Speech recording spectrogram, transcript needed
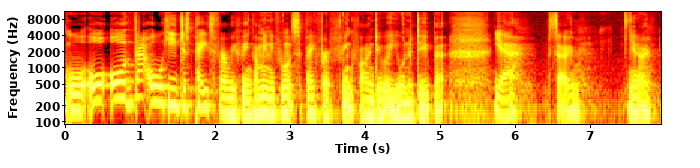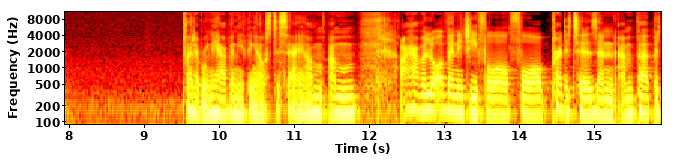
or, or or that or he just pays for everything i mean if he wants to pay for everything fine do what you want to do but yeah so you know I don't really have anything else to say. I'm, I'm, I have a lot of energy for for predators and and perpet,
